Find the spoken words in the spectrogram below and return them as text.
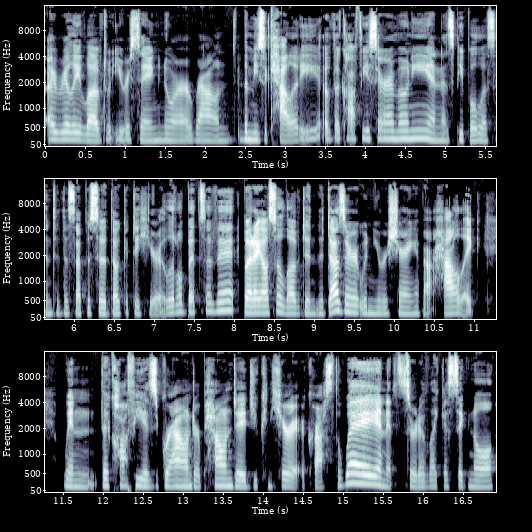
I really loved what you were saying, Noor, around the musicality of the coffee ceremony. And as people listen to this episode, they'll get to hear little bits of it. But I also loved in the desert when you were sharing about how, like, when the coffee is ground or pounded, you can hear it across the way. And it's sort of like a signal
